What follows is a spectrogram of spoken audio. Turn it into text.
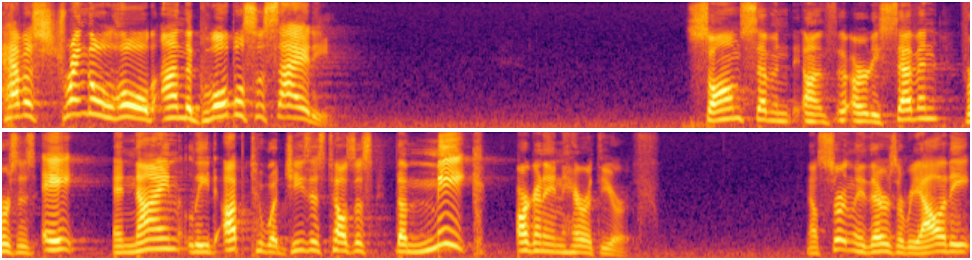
have a stranglehold on the global society. Psalm 7, uh, 37, verses 8 and 9 lead up to what Jesus tells us the meek are going to inherit the earth. Now, certainly there's a reality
